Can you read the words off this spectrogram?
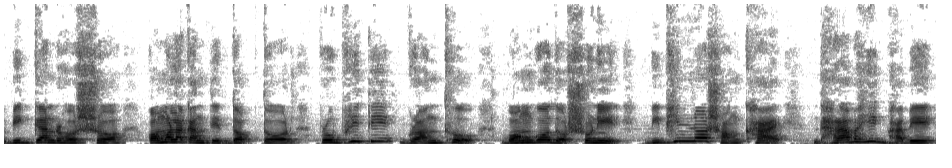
বিজ্ঞান রহস্য কমলাকান্তের দপ্তর, প্রভৃতি গ্রন্থ বঙ্গদর্শনের বিভিন্ন সংখ্যায় ধারাবাহিকভাবে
